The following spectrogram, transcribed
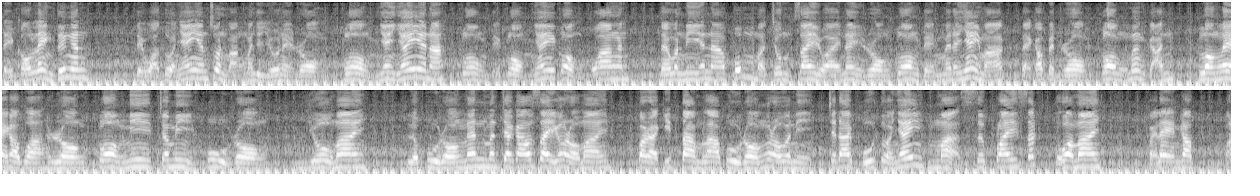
แต่เขาเล่งถึงกันแต่ว่าตัวใหญ่อันส่วนมางมันจะอยู่ในรองกล้องใหญ่ๆอะนะกล้องแต่กล้องใหญ่กล้องกว้างกันแต่วันนี้นะผมมาจมไส้ไว้ในรองกล้องแต่ไม่ได้ใหญ่มาก แต่เขาเป็นรองกล้องเหมือนกันลองแรกครับว่ารองกล้องนี้จะมีปูรองโยไหมแล้วปูรองนั้นมันจะก้าวใส่ของเราไหมภารกิจตามลาปูรองของเราวันนี้ จะได้ปูตัวใหญ่มาเซอร์ไพรส์สักตัวไหมไปเล่นครับไป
